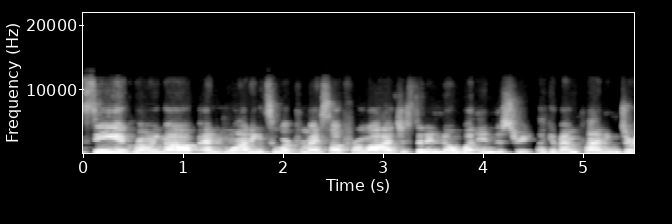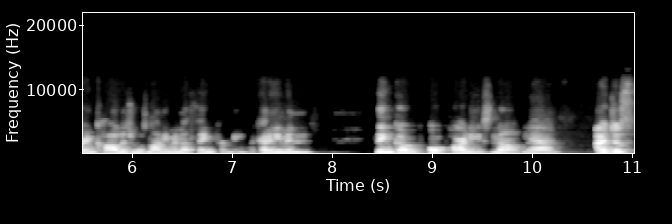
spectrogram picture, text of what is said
seeing it growing up and wanting to work for myself for a while, I just didn't know what industry. Like event planning during college was not even a thing for me. Like I didn't even think of oh parties. No. Yeah. I just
